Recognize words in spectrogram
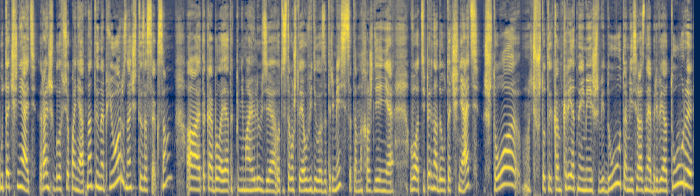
уточнять. Раньше было все понятно. Ты на пьюр, значит, ты за сексом. А, такая была, я так понимаю, иллюзия вот из того, что я увидела за три месяца там нахождения. Вот, теперь надо уточнять, что, что ты конкретно имеешь в виду. Там есть разные аббревиатуры,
